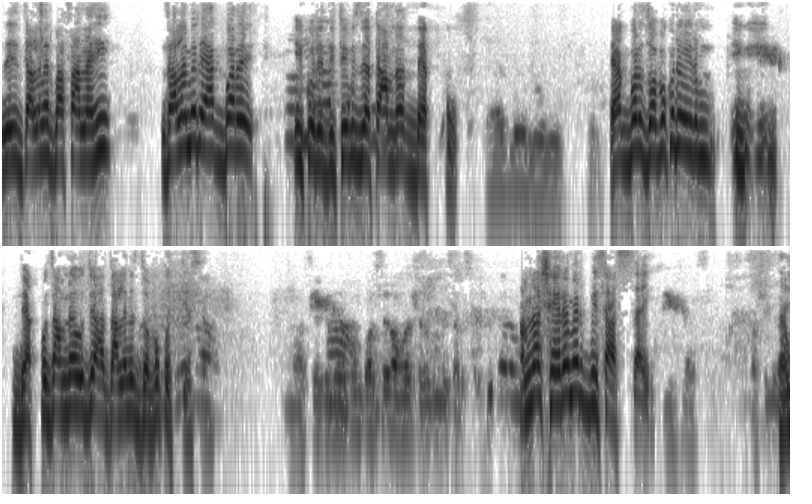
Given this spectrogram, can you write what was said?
যে জালেমের বাঁচা নাহি। জালেমের একবারে ই করে দিতে হবে যাতে আমরা দেখব। একবার জব করে ওইরকম দেখব যে আমরা ওই যে জালেমের জব করতেছে। আমরা সেরমের বিশ্বাস চাই। আমি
